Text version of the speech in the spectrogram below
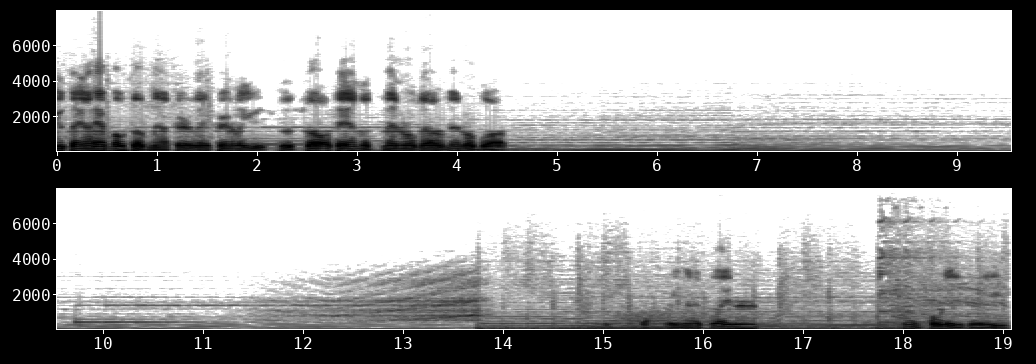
Good thing I have both of them out there. They apparently use the salt and the minerals out of the mineral block. Three minutes later, 40 degrees.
